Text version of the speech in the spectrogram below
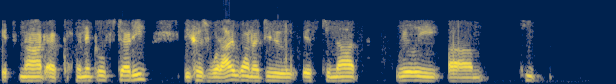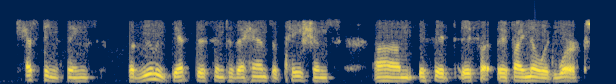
It's not a clinical study because what I want to do is to not really um, keep testing things, but really get this into the hands of patients um, if it if if I know it works.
